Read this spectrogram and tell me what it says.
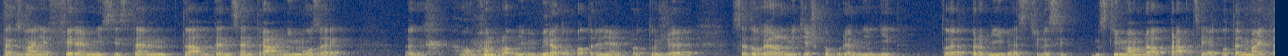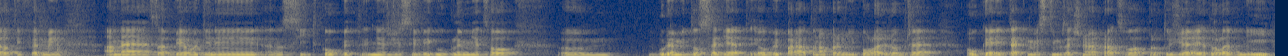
takzvaně firemní systém, tam ten centrální mozek, tak ho mám hlavně vybírat opatrně, protože se to velmi těžko bude měnit. To je první věc, čili si s tím mám dát práci jako ten majitel té firmy a ne za dvě hodiny eh, sít koupit, že si vygooglím něco, um, bude mi to sedět, jo, vypadá to na první pohled dobře, OK, tak my s tím začneme pracovat, protože je to levný,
